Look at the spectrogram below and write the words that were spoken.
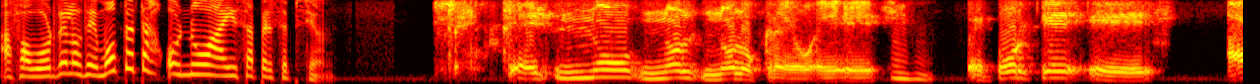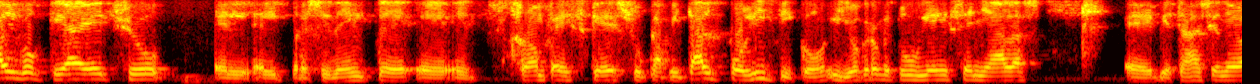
a favor de los demócratas o no hay esa percepción? Eh, no, no, no lo creo, eh, eh, porque eh, algo que ha hecho el, el presidente eh, Trump es que su capital político, y yo creo que tú bien señalas eh, y estás haciendo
